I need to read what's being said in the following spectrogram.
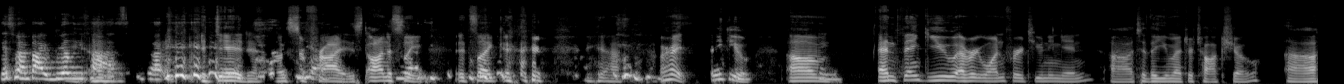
This went by really yeah. fast, but it did. I was surprised. Yeah. Honestly, yeah. it's like, yeah. All right. Thank you. Um, and thank you everyone for tuning in uh, to the Mentor Talk Show. Uh,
